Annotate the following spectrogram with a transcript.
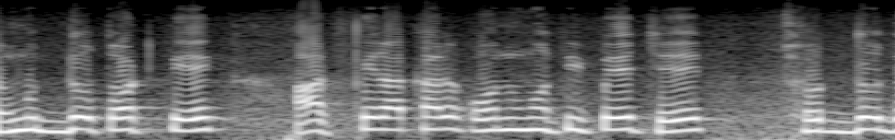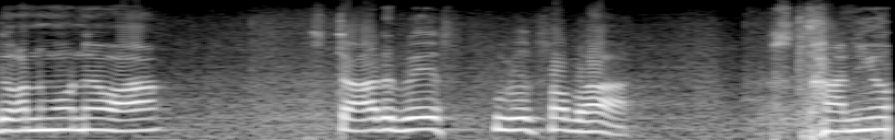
সমুদ্র তটকে আটকে রাখার অনুমতি পেয়েছে সদ্য জন্ম নেওয়া স্টারবেস পুরসভা। স্থানীয়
